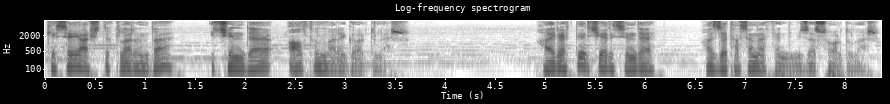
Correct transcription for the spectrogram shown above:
Keseyi açtıklarında içinde altınları gördüler hayretler içerisinde Hazreti Hasan Efendimiz'e sordular.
